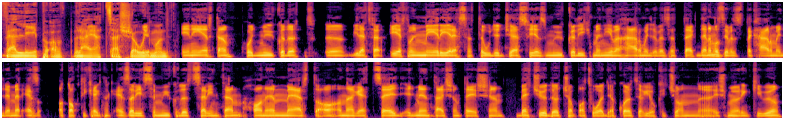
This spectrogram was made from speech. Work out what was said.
fellép a rájátszásra, úgymond. Én értem, hogy működött, illetve értem, hogy miért érezhette úgy a Jazz, hogy ez működik, mert nyilván három egyre vezettek, de nem azért vezettek három egyre, mert ez a taktikáiknak ez a része működött szerintem, hanem mert a, a Nuggets egy, egy mentálisan teljesen becsődölt csapat volt gyakorlatilag Jokicson és Murray kívül,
